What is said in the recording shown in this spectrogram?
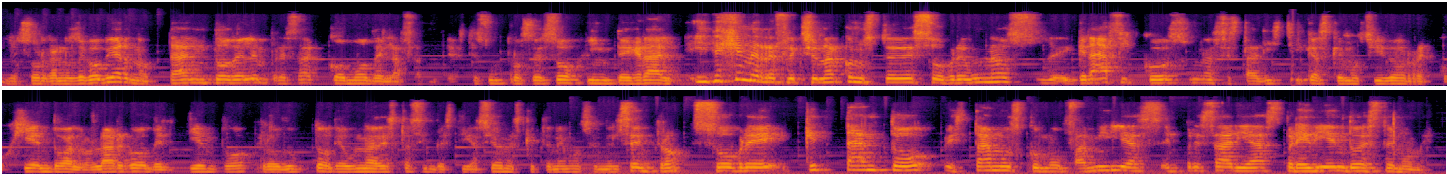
los órganos de gobierno, tanto de la empresa como de la familia. Este es un proceso integral. Y déjenme reflexionar con ustedes sobre unos eh, gráficos, unas estadísticas que hemos ido recogiendo a lo largo del tiempo, producto de una de estas investigaciones que tenemos en el centro, sobre qué tanto estamos como familias empresarias previendo este momento.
